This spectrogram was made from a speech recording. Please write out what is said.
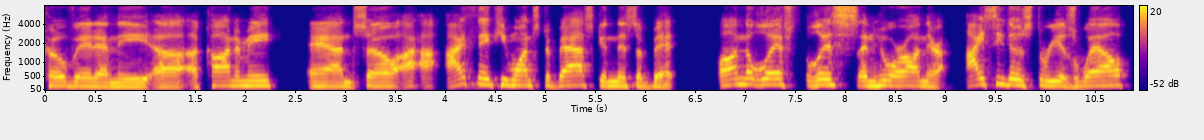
COVID and the uh, economy. And so I, I think he wants to bask in this a bit. On the list lists and who are on there, I see those three as well.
